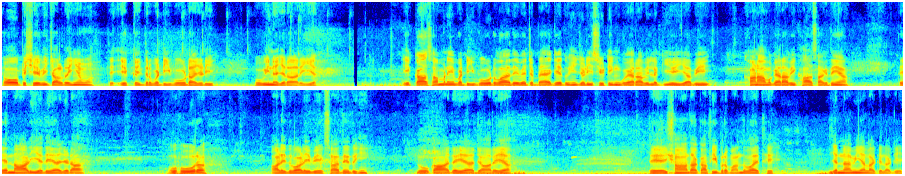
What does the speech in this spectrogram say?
ਤੇ ਉਹ ਪਿੱਛੇ ਵੀ ਚੱਲ ਰਹੀਆਂ ਵਾ ਤੇ ਇੱਕ ਇੱਧਰ ਵੱਡੀ ਬੋਟ ਆ ਜਿਹੜੀ, ਉਹ ਵੀ ਨਜ਼ਰ ਆ ਰਹੀ ਆ। ਇੱਕ ਆ ਸਾਹਮਣੇ ਵੱਡੀ ਬੋਟ ਵਾ, ਇਹਦੇ ਵਿੱਚ ਬਹਿ ਕੇ ਤੁਸੀਂ ਜਿਹੜੀ ਸੀਟਿੰਗ ਵਗੈਰਾ ਵੀ ਲੱਗੀ ਹੋਈ ਆ ਵੀ ਖਾਣਾ ਵਗੈਰਾ ਵੀ ਖਾ ਸਕਦੇ ਆ ਤੇ ਨਾਲ ਹੀ ਇਹਦੇ ਆ ਜਿਹੜਾ ਉਹ ਹੋਰ ਆਲੇ ਦੁਆਲੇ ਵੇਖ ਸਕਦੇ ਤੁਸੀਂ, ਲੋਕ ਆ ਰਹੇ ਆ, ਜਾ ਰਹੇ ਆ ਤੇ ਛਾਂ ਦਾ ਕਾਫੀ ਪ੍ਰਬੰਧ ਵਾ ਇੱਥੇ। ਜਿੰਨਾ ਵੀ ਆ ਲਾਗੇ ਲਾਗੇ।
